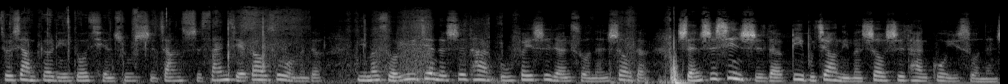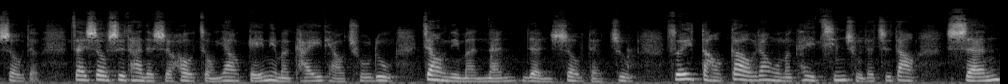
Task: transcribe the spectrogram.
就像哥林多前书十章十三节告诉我们的，你们所遇见的试探，无非是人所能受的。神是信实的，必不叫你们受试探过于所能受的。在受试探的时候，总要给你们开一条出路，叫你们能忍受得住。所以祷告，让我们可以清楚的知道，神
